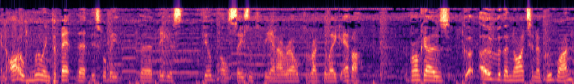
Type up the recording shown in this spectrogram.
and I'm willing to bet that this will be the biggest field goal season for the NRL for rugby league ever. The Broncos got over the Knights in a good one,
